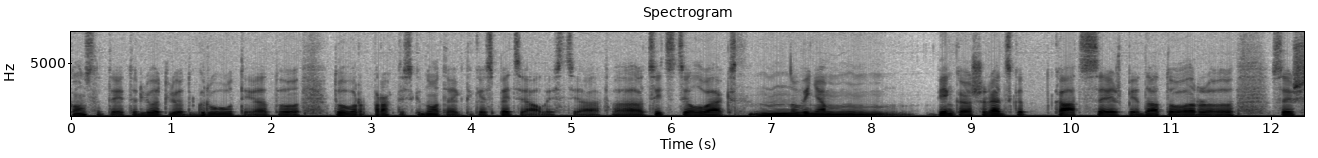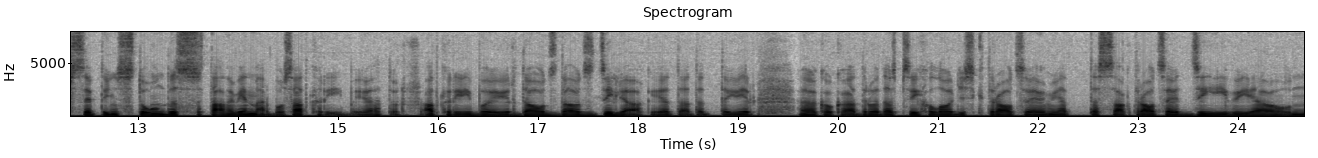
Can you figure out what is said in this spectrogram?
konstatēt ir ļoti, ļoti grūti. Jā. To, to var praktiski noteikt tikai speciālists. Uh, Cits cilvēks, nu, viņam vienkārši redz, ka kāds sēž pie datora 6, 7 stundas, tā nevienmēr būs atkarība. Ja? Tur atkarība ir daudz, daudz dziļāka. Ja? Tā tad ir uh, kaut kāda radās psiholoģiski traucējumi, ja tas sāk traucēt dzīvi, ja? un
